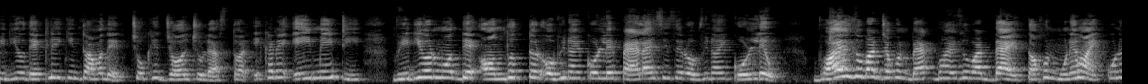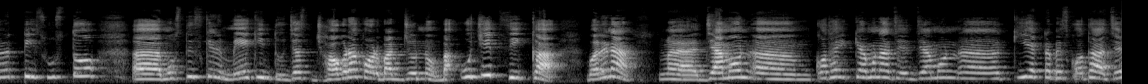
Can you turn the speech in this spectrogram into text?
ভিডিও দেখলেই কিন্তু আমাদের চোখে জল চলে আসতো। আর এখানে এই মেয়েটি ভিডিওর মধ্যে অন্ধত্বর অভিনয় করলে, প্যারালাইসিসের অভিনয় করলেও ভয়েস ওভার যখন ব্যাক ভয়েস ওভার দেয়, তখন মনে হয় কোনো একটি সুস্থ মস্তিষ্কের মেয়ে কিন্তু জাস্ট ঝগড়া করবার জন্য বা উচিত শিক্ষা, বলে না? যেমন কথাই কেমন আছে? যেমন কি একটা বেশ কথা আছে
